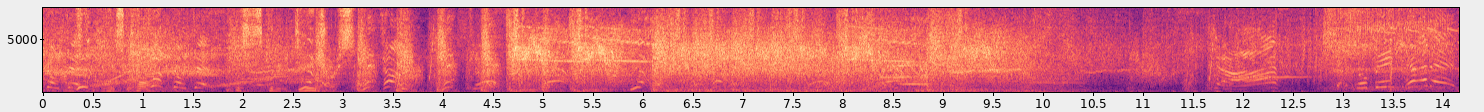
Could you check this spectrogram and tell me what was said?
Close call. This is getting dangerous. You're being patted!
